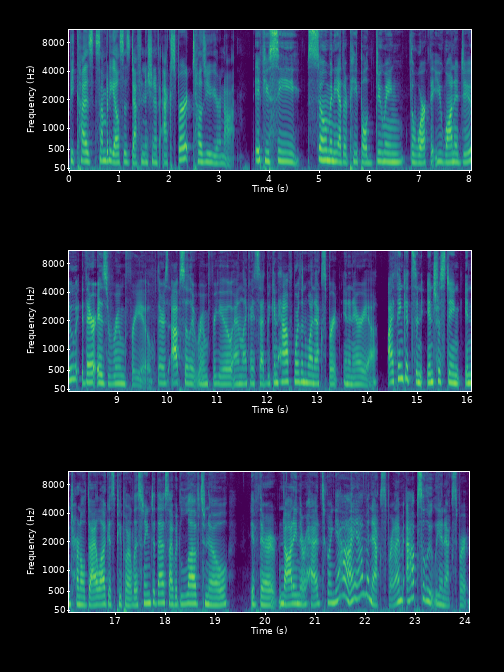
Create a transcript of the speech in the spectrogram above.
because somebody else's definition of expert tells you you're not. if you see so many other people doing the work that you want to do, there is room for you. There's absolute room for you. And like I said, we can have more than one expert in an area. I think it's an interesting internal dialogue as people are listening to this. I would love to know if they're nodding their heads, going, Yeah, I am an expert. I'm absolutely an expert.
